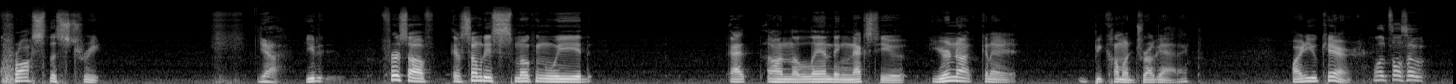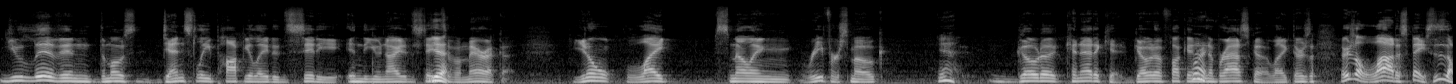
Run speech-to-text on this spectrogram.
cross the street. yeah You first off, if somebody's smoking weed at on the landing next to you, you're not gonna become a drug addict. Why do you care? well it's also you live in the most densely populated city in the united states Yeah. of america you don't like smelling reefer smoke Yeah, go to Connecticut, go to fucking Right. Nebraska. Like there's a there's a lot of space. This is a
